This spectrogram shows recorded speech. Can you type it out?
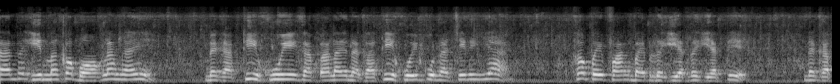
ดันพระอินทร์มันก็บอกแล้วไงนะครับที่คุยกับอะไรนะครับที่คุยคุณอัจฉริยะเข้าไปฟังแบบละเอียดละเอียดที่ นะครับ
